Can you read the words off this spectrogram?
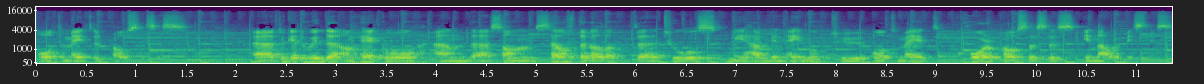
automated processes. Uh, together with the Ampeco and uh, some self-developed uh, tools, we have been able to automate core processes in our business.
